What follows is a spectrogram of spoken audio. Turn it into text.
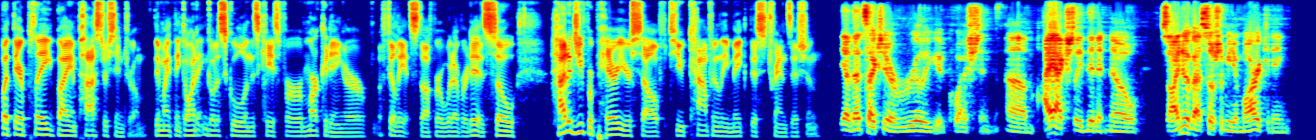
but they're plagued by imposter syndrome. They might think, oh, I didn't go to school in this case for marketing or affiliate stuff or whatever it is. So, how did you prepare yourself to confidently make this transition? Yeah, that's actually a really good question. Um, I actually didn't know. So I knew about social media marketing.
